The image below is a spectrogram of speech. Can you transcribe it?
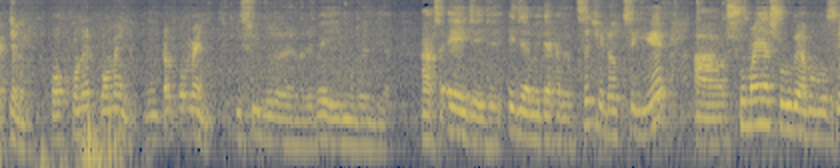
একটা মিনিট কখনের কমেন্ট কোনটা কমেন্ট কিছুই বোঝা যায় না রে ভাই, এই মোবাইল দিয়ে। আচ্ছা এই যে এই যে এই যে আমি দেখা যাচ্ছে, সেটা হচ্ছে গিয়ে সুমাইয়া শুরু আপু বলছে,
